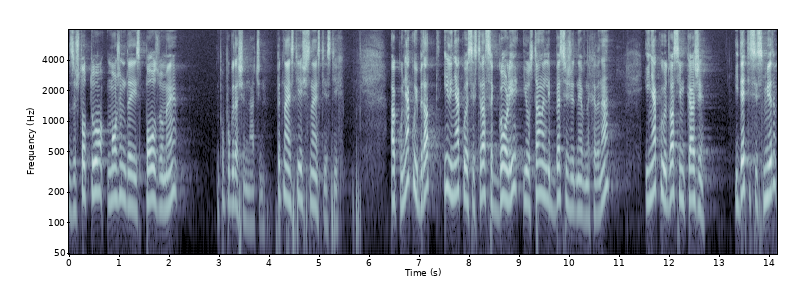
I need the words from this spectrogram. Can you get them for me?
Защото можем да я използваме по погрешен начин. 15 и 16 стих. Ако някой брат или някоя сестра са голи и останали без ежедневна храна, и някой от вас им каже, идете си с мир,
